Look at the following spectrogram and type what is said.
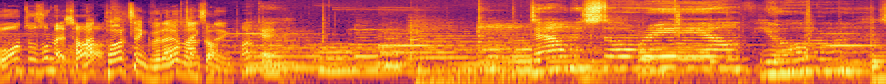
Ոնց ուզում ես, հա։ Նա փորձենք վրայով հա։ անցնենք։ Okay. Tell me story of yours.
